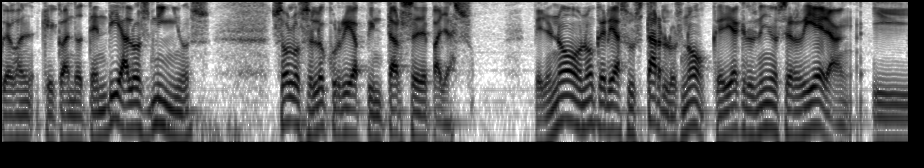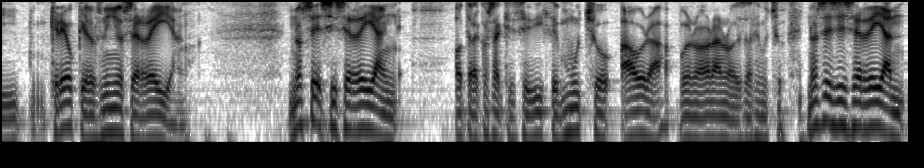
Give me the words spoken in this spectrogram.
que, que cuando tendía a los niños solo se le ocurría pintarse de payaso. Pero no, no quería asustarlos, no, quería que los niños se rieran y creo que los niños se reían. No sé si se reían, otra cosa que se dice mucho ahora, bueno, ahora no, desde hace mucho, no sé si se reían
